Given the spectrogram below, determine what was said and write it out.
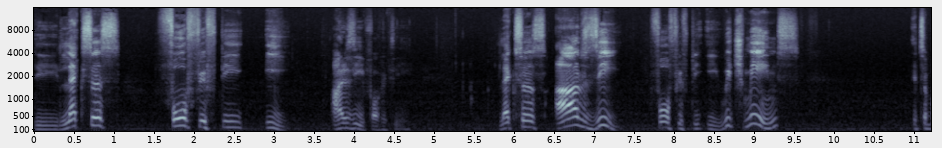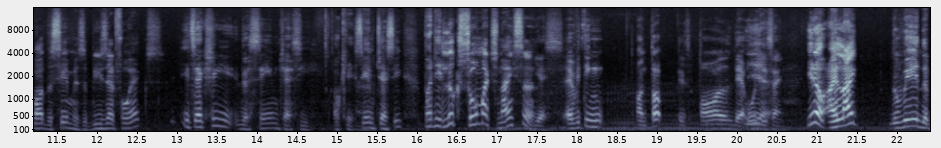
the Lexus 450e. RZ 450. Lexus RZ 450e, which means it's about the same as the BZ4X. It's actually the same chassis. Okay, same chassis, but it looks so much nicer. Yes. Everything on top is all their own Yeah. design. You know, I like the way the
